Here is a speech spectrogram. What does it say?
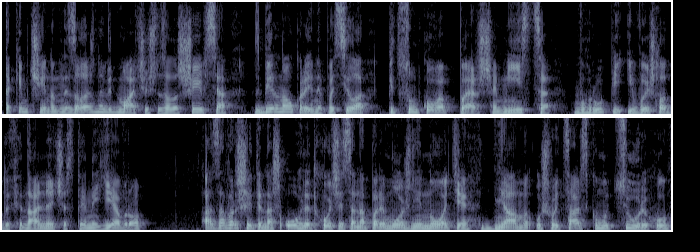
Таким чином, незалежно від матчу, що залишився, збірна України посіла підсумкове перше місце в групі і вийшла до фінальної частини євро. А завершити наш огляд хочеться на переможній ноті. Днями у швейцарському Цюриху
